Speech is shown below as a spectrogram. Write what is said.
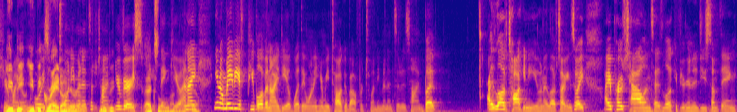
hear You'd my be- own voice for 20 your own. minutes at a time. be You're very sweet. Thank you. that, And I, yeah. you know, maybe if people have an idea of what they want to hear me talk about for 20 minutes at a time, but I love talking to you and I love talking. So I, I approached Hal and said, look, if you're going to do something,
